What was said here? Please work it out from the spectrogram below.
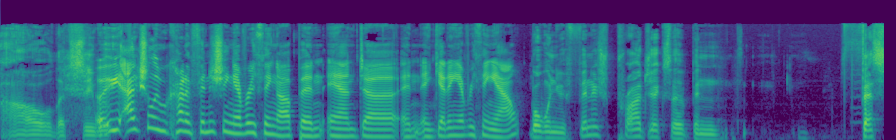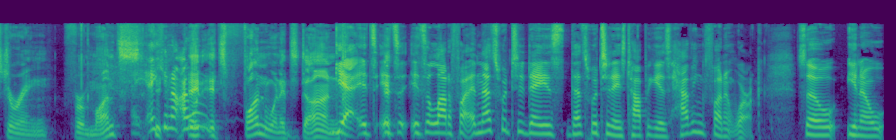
Oh, let's see. We actually we're kind of finishing everything up and and uh, and and getting everything out. Well, when you finish projects that have been festering for months, I- you know, I it- wouldn't- it's fun when it's done. Yeah, it's it's it's a lot of fun, and that's what today's that's what today's topic is: having fun at work. So you know,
